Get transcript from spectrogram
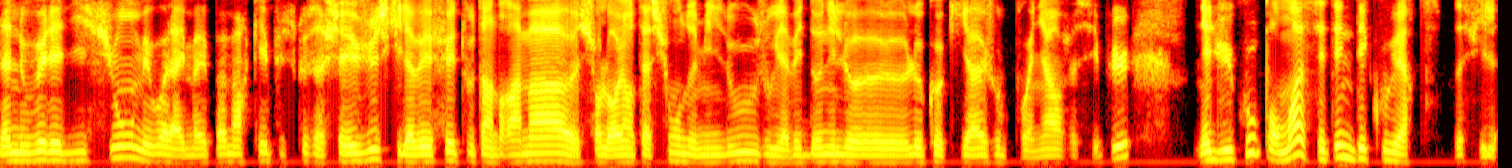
la nouvelle édition, mais voilà, il m'avait pas marqué plus que ça. Je savais juste qu'il avait fait tout un drama euh, sur l'orientation 2012 où il avait donné le, le coquillage ou le poignard, je sais plus. Et du coup, pour moi, c'était une découverte de Phil.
